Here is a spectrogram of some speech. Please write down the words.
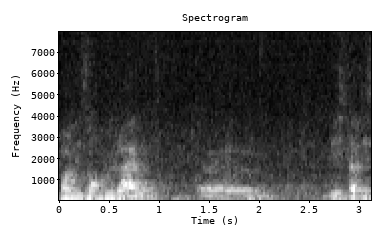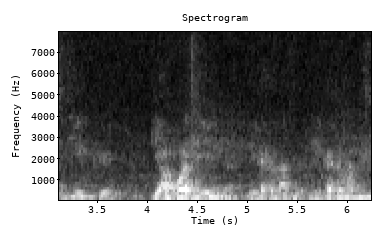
dans les zones rurales. les statistiques qui avoisinent les 90%, les 90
